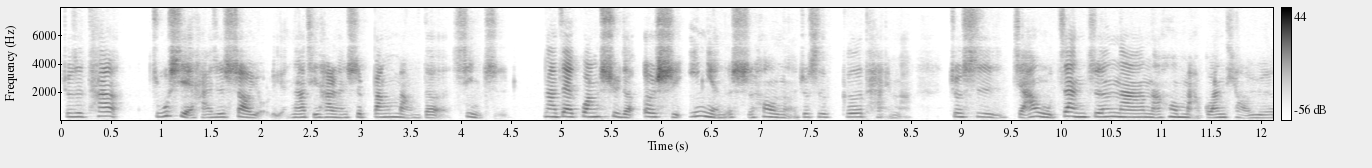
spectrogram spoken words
就是他主写还是邵友莲，那其他人是帮忙的性质。那在光绪的二十一年的时候呢，就是割台嘛，就是甲午战争呐，然后马关条约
